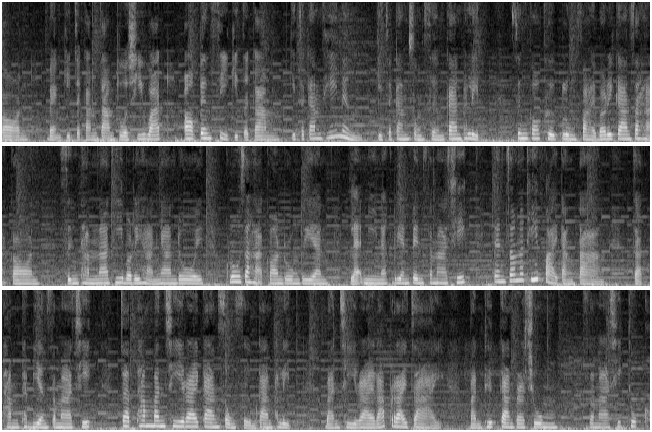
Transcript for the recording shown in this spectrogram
กรณ์แบ่งกิจกรรมตามตัวชี้วัด ออกเป็น 4 กิจกรรม กิจกรรมที่ 1 กิจกรรมส่งเสริมการผลิต ซึ่งก็คือกลุ่มฝ่ายบริการสหกรณ์ ซึ่งทำหน้าที่บริหารงานโดย ครูสหกรณ์โรงเรียน และมีนักเรียนเป็นสมาชิก เป็นเจ้าหน้าที่ฝ่ายต่างๆ จัดทำทะเบียนสมาชิก จัดทำบัญชีรายการส่งเสริมการผลิต บัญชีรายรับรายจ่าย บันทึกการประชุม สมาชิกทุกค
